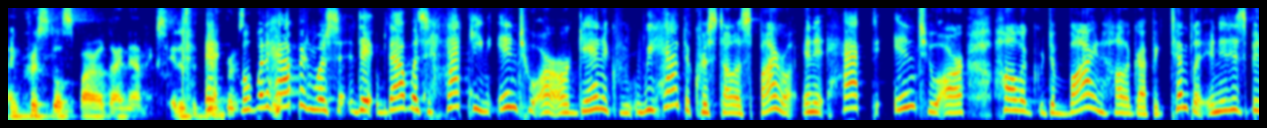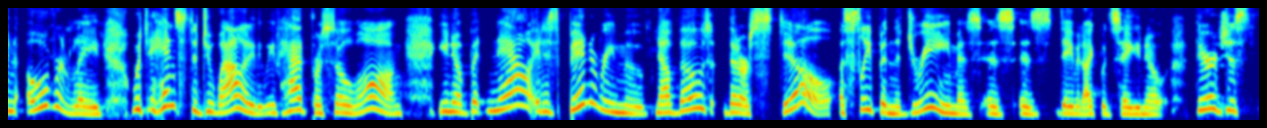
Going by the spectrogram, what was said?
and crystal spiral dynamics. It is the eh, difference. but what happened was that, that was hacking into our organic. We had the Krystala spiral, and it hacked into our holog- divine holographic template, and it has been overlaid, which hence the duality that we've had for so long. You know, but now it has been removed. Now those that are still asleep in the dream, as as as David Icke would say, you know, they're just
